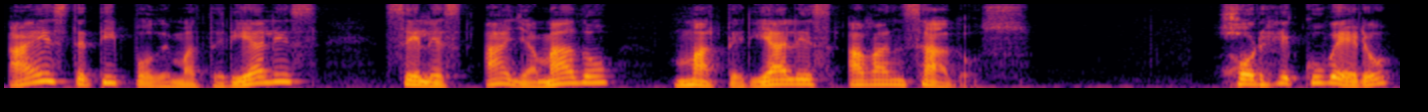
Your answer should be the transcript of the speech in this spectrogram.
A este tipo de materiales se les ha llamado materiales avanzados. Jorge Cubero,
